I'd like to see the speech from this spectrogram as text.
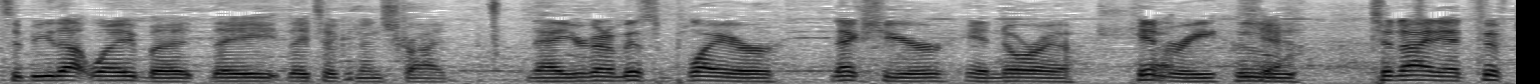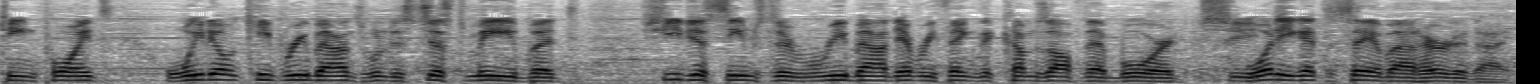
to be that way, but they they took it in stride. Now you're going to miss a player next year in Nora Henry, who yeah. tonight had 15 points. We don't keep rebounds when it's just me, but she just seems to rebound everything that comes off that board. She- what do you got to say about her tonight?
